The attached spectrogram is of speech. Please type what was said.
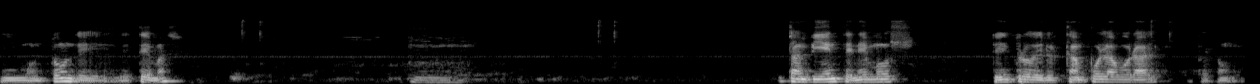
Un montón de, temas. Mm. También tenemos dentro del campo laboral, perdón,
